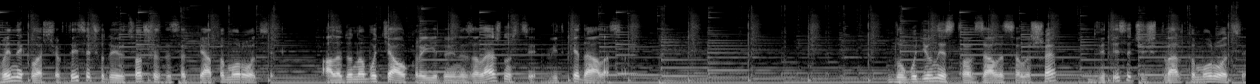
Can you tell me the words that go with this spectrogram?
виникла ще в 1965 році, але до набуття Україною незалежності відкидалася. До будівництва взялися лише у 2004 році.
